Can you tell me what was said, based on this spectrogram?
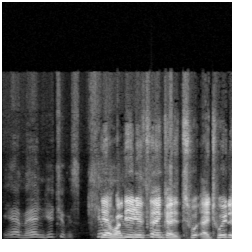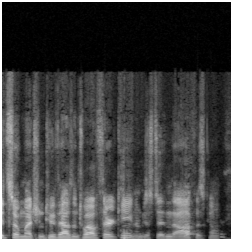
yeah, man, YouTube is killing. Yeah, why it do you right think. I tw- I tweeted so much in 2012, 13? I'm just in the office going,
